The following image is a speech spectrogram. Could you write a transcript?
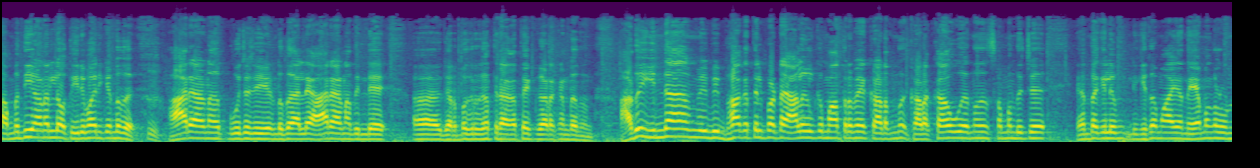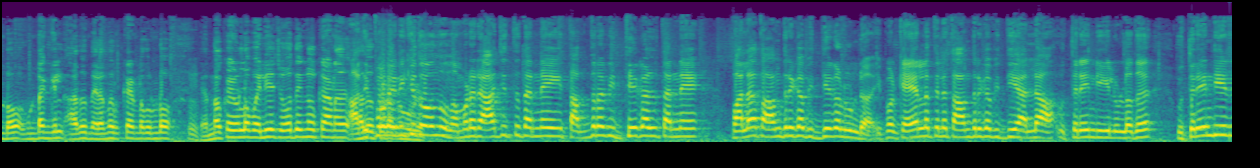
സമിതിയാണല്ലോ തീരുമാനിക്കേണ്ടത്. ആരാണ് പൂജ ചെയ്യേണ്ടത്? അല്ലെ ആരാണ് അതിന്റെ ഗർഭഗൃഹത്തിനകത്തേക്ക് കടക്കേണ്ടതെന്ന്? അത് ഇന്ന വിഭാഗത്തിൽപ്പെട്ട ആളുകൾക്ക് മാത്രമേ കടന്ന് കടക്കാവൂ എന്നത് സംബന്ധിച്ച് എന്തെങ്കിലും ലിഖിതമായ നിയമങ്ങളുണ്ടോ? ഉണ്ടെങ്കിൽ അത് നിലനിർത്തേണ്ടതുണ്ടോ? എന്നൊക്കെയുള്ള വലിയ ചോദ്യങ്ങൾക്കാണ് അത് അതിപ്പോൾ എനിക്ക് തോന്നുന്നു നമ്മുടെ രാജ്യത്ത് തന്നെ ഈ തന്ത്രവിദ്യകൾ തന്നെ പല താന്ത്രിക വിദ്യകളുണ്ട്. ഇപ്പോൾ കേരളത്തിലെ താന്ത്രിക വിദ്യ അല്ല ഉത്തരേന്ത്യയിലുള്ളത്. ഉത്തരേന്ത്യയിൽ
